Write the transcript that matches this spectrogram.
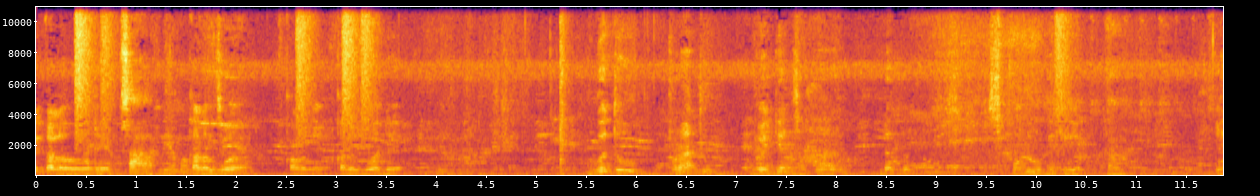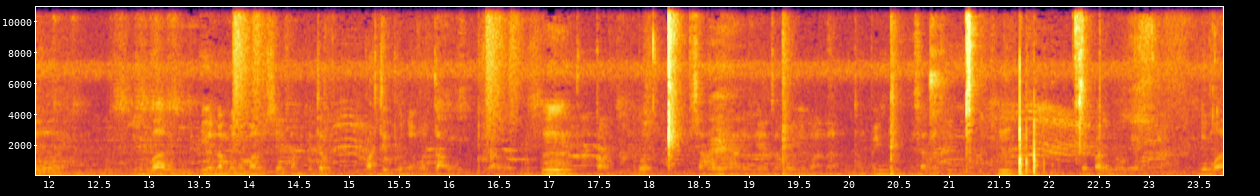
tapi kalau ada yang salah nih sama kalau gua kalau kalau gua ada gua tuh pernah tuh gajian sampai dapat 10 gitu ya Hah? ya lima ribu ya namanya manusia kan kita pasti punya utang hmm. utang buat sehari-hari ya atau gimana utang pinjam misalnya sih Hmm. ya paling lima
